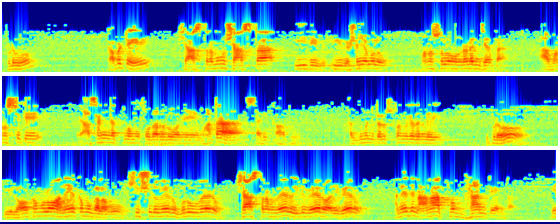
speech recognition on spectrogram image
ఇప్పుడు కాబట్టి శాస్త్రము శాస్త్ర ఇది ఈ విషయములు మనస్సులో ఉండడం చేత ఆ మనస్సుకి అసంగత్వము కుదరదు అనే మాట సరికాదు. ఆర్గ్యుమెంట్ తెలుస్తుంది కదండి. ఇప్పుడు ఈ లోకములో అనేకము గలవు. శిష్యుడు వేరు గురువు వేరు శాస్త్రం వేరు ఇది వేరు అది వేరు అనేది నానాత్మభ్రాంతి అంటారు ఈ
